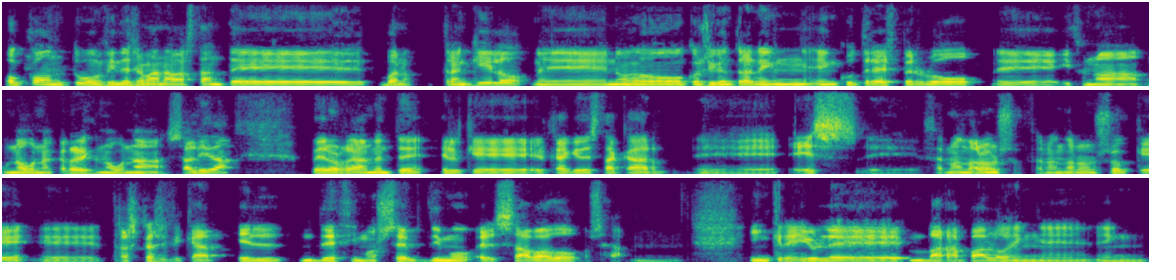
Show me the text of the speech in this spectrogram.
Ocon tuvo un fin de semana bastante, bueno, tranquilo. eh, no consiguió entrar en, en Q3, pero luego eh, hizo una, buena carrera, hizo una buena salida. Pero realmente el que, hay que destacar eh, es Fernando Alonso. Fernando Alonso que tras clasificar el decimoséptimo el sábado, o sea, mm, increíble varapalo en, en-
